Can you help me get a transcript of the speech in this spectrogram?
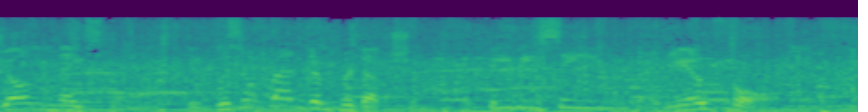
Jon Naismith. It was a random production for BBC Radio 4.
